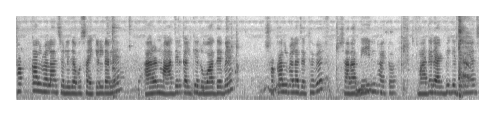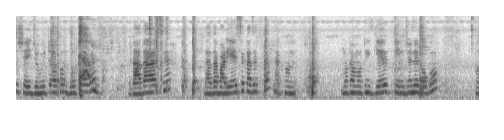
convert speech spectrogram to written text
সকালবেলা চলে যাব সাইকেল টানে। কারণ মাদের কালকে রোয়া দেবে। সকালবেলা যেতে হবে। সারাদিন হয়তো মাদের এক বিঘে জমি আছে, সেই জমিটা এখন রুতে হবে। দাদা আছে। দাদা বাড়ি এসে কাজেরতে এখন মোটামুটি গিয়ে তিনজনে রোবো। তো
